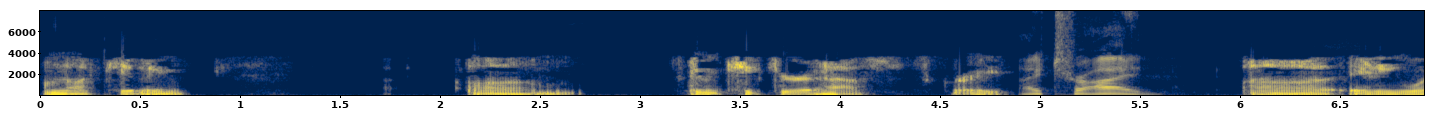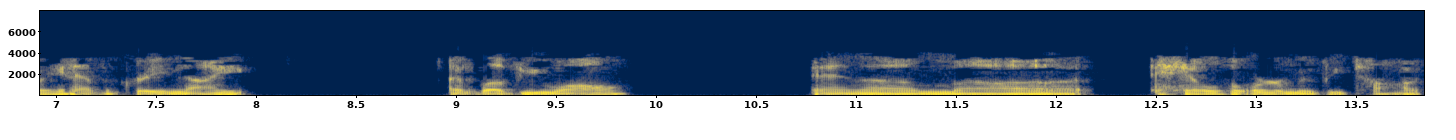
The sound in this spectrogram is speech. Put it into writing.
I'm not kidding. Um, it's going to kick your ass. It's great. I tried. Uh, anyway, have a great night. I love you all. And, um, uh, hail horror movie talk.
